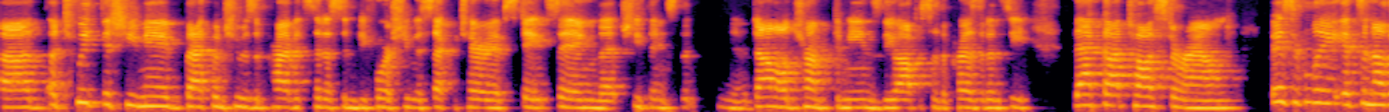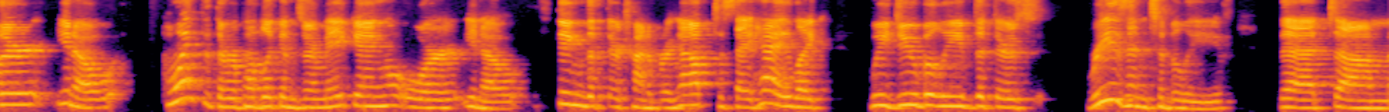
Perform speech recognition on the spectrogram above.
Uh, a tweet that she made back when she was a private citizen before she was Secretary of State saying that she thinks that you know, Donald Trump demeans the office of the presidency, that got tossed around. Basically, it's another, you know, point that the Republicans are making or, you know, thing that they're trying to bring up to say, hey, like, we do believe that there's reason to believe that um,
